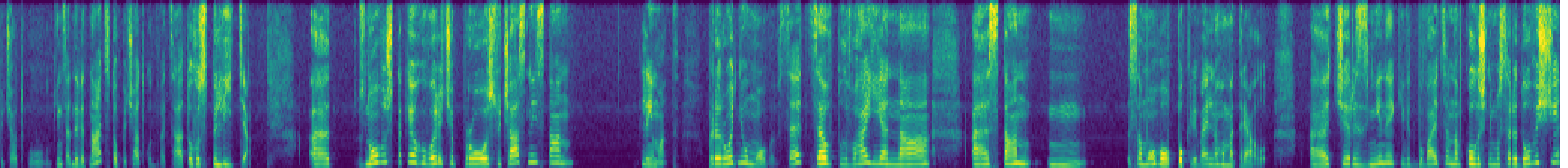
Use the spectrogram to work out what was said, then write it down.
початку кінця 19-го, початку 20-го століття. Знову ж таки, говорячи про сучасний стан, клімат, природні умови, все це впливає на стан самого покрівельного матеріалу. Е, Через зміни, які відбуваються в навколишньому середовищі,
